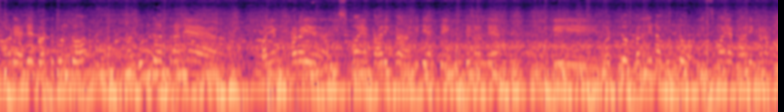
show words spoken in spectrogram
ನೋಡಿ ಅದೇ ದೊಡ್ಡ ಗುಂಡು. ಆ ಗುಂಡು ಹತ್ರನೇ ಭಯಂಕರ ವಿಸ್ಮಯಕಾರಿಕ ಇದೆಯಂತೆ ಈ ಗುಂಡಿನಲ್ಲಿ. ಈ ಕಲ್ಲಿನ ಗುಂಡು ವಿಸ್ಮಯ ಕಾರ್ಯಕ್ರಮ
